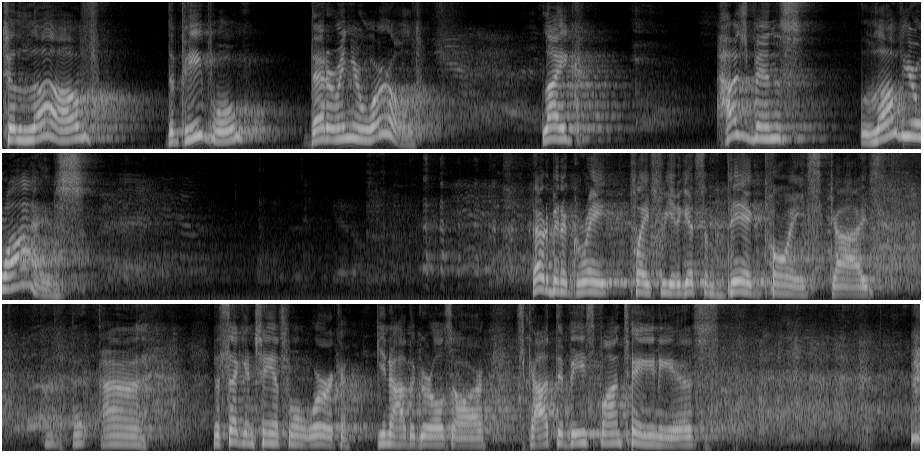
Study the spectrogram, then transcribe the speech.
to love the people that are in your world. Like, husbands, love your wives. That would have been a great place for you to get some big points, guys. Uh, the second chance won't work. You know how the girls are. It's got to be spontaneous.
